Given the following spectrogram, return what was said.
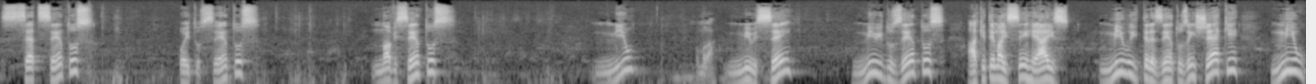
700, 800, 900 mil, vamos lá, mil e cem, mil e duzentos, aqui tem mais cem reais, mil e trezentos em cheque, mil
